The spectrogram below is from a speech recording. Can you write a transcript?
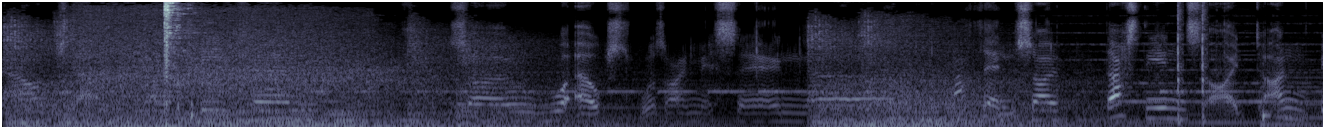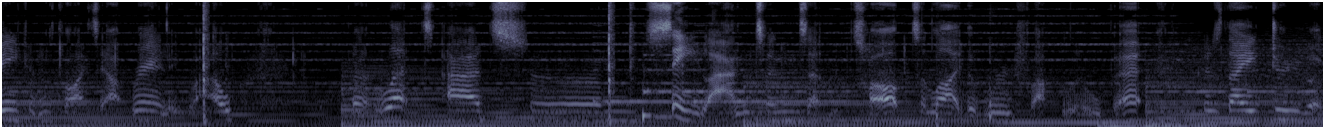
Now just the beacon. So what else was I missing? Uh, nothing. So that's the inside done. The beacons light it up really well. But let's add some sea lanterns at the top to light the roof up a little bit because they do look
